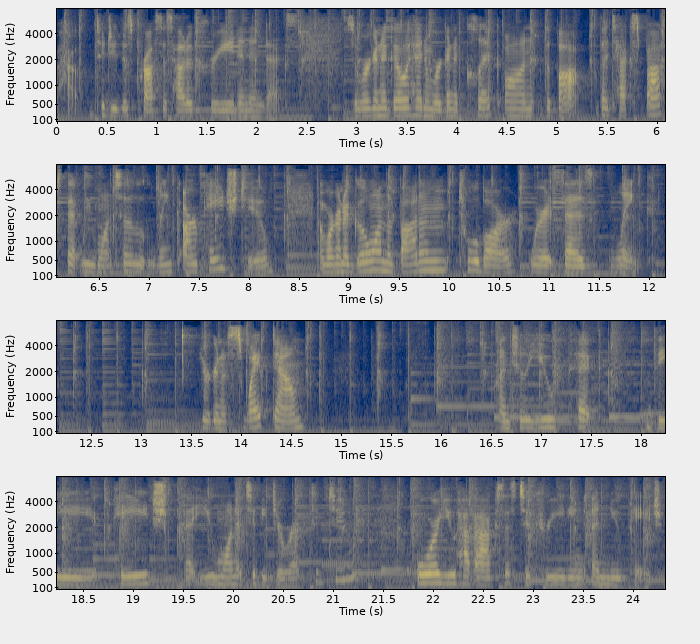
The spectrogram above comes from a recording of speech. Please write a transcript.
how to do this process, how to create an index. So we're gonna go ahead and we're gonna click on the, box, the text box that we want to link our page to, and we're gonna go on the bottom toolbar where it says link. You're gonna swipe down until you pick the page that you want it to be directed to or you have access to creating a new page.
